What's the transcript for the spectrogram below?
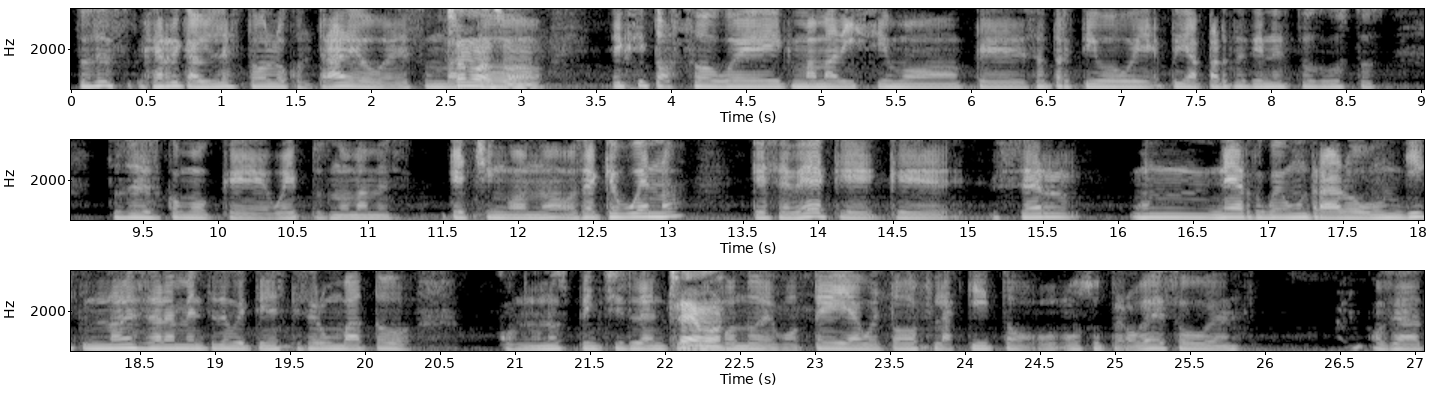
Entonces, Henry Cavill es todo lo contrario, güey. Es un vato exitoso, güey, mamadísimo, que es atractivo, güey. Y aparte tiene estos gustos. Entonces es como que, güey, pues no mames, qué chingón, ¿no? O sea, qué bueno que se vea que, que ser un nerd, güey, un raro, un geek, no necesariamente, güey, tienes que ser un vato con unos pinches lentes Sí, de fondo de botella, güey, todo flaquito o, o súper obeso, güey. O sea,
